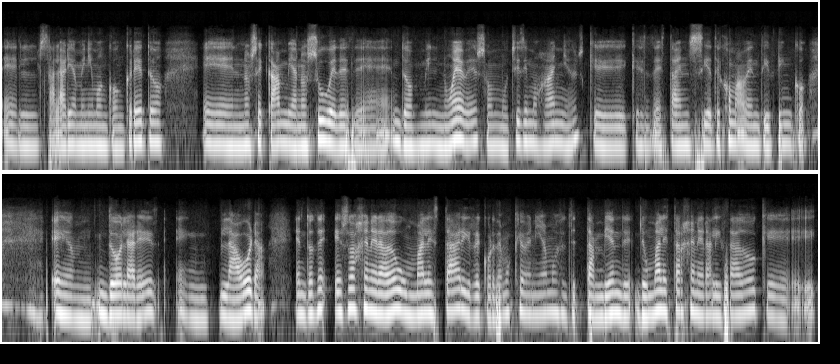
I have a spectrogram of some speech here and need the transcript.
el salario mínimo en concreto eh, no se cambia, no sube desde 2009, son muchísimos años que, está en 7,25 em, dólares en la hora. Entonces eso ha generado un malestar y recordemos que veníamos también de, un malestar generalizado que,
